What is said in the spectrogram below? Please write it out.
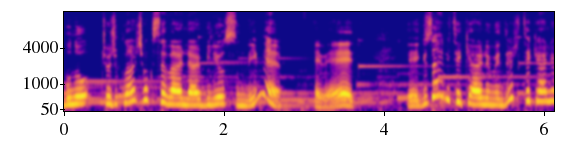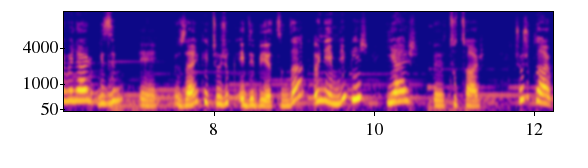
Bunu çocuklar çok severler biliyorsun değil mi? Evet, e, güzel bir tekerlemedir. Tekerlemeler bizim e, özellikle çocuk edebiyatında önemli bir yer e, tutar. Çocuklar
